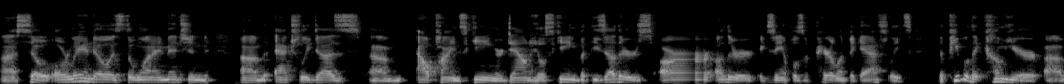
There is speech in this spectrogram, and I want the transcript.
Uh, so Orlando is the one I mentioned. Um, actually, does um, alpine skiing or downhill skiing, but these others are other examples of Paralympic athletes. The people that come here uh,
